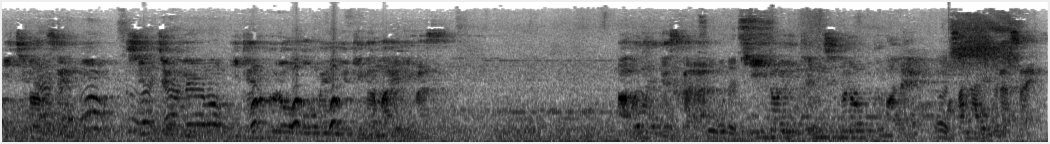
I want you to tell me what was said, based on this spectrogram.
1番線池袋方面行きが参ります危ないですから黄色い展示ブロックまでお下がりください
